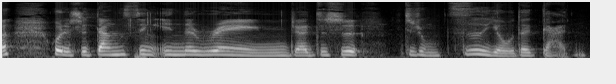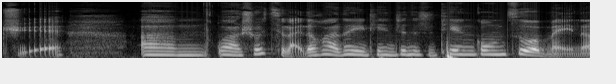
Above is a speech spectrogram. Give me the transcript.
或者是《Dancing in the Rain》，你知道，就是这种自由的感觉。嗯，哇，说起来的话，那一天真的是天公作美呢。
